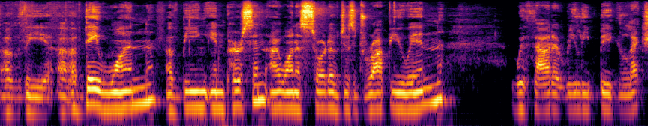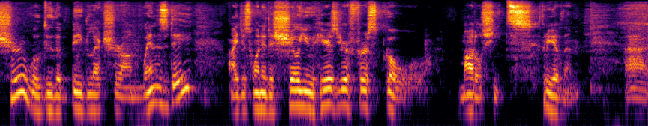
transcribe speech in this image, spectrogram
of the uh, of day one of being in person, I want to sort of just drop you in without a really big lecture. We'll do the big lecture on Wednesday. I just wanted to show you, here's your first goal. Model sheets, three of them. Uh,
